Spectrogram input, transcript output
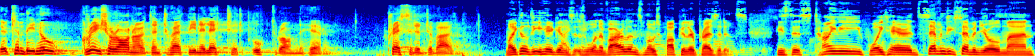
There can be no greater honour than to have been elected Uachtarán na hÉireann, President of Ireland. Michael D. Higgins is one of Ireland's most popular presidents. He's this tiny, white haired, 77 year old man,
